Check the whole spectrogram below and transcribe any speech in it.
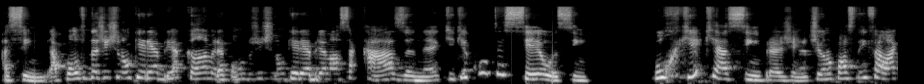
Assim, a ponto da gente não querer abrir a câmera, a ponto da gente não querer abrir a nossa casa, né? O que, que aconteceu, assim? Por que, que é assim pra gente? Eu não posso nem falar,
